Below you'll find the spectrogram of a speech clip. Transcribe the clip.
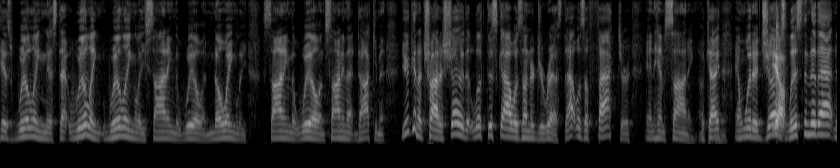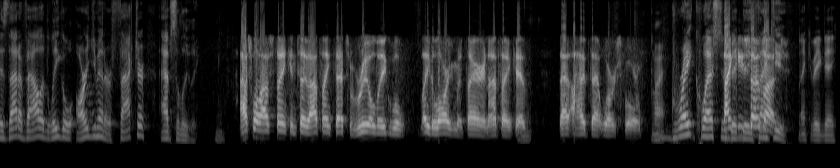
his willingness, that willing willingly signing the will and knowingly signing the will and signing that document. You're going to try to show that look, this guy was under duress. That was a factor in him signing. Okay, mm-hmm. and would a judge Yeah. listen to that? And is that a valid legal argument or factor? Absolutely. Mm. That's what I was thinking too. I think that's a real legal legal argument there, and I think that, mm-hmm. that I hope that works for him. All right. Great question, Thank Big you D. so Thank much. you. Thank you, Big D.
